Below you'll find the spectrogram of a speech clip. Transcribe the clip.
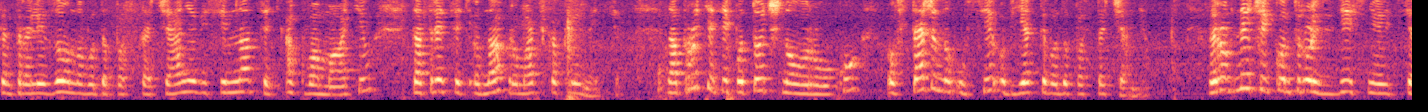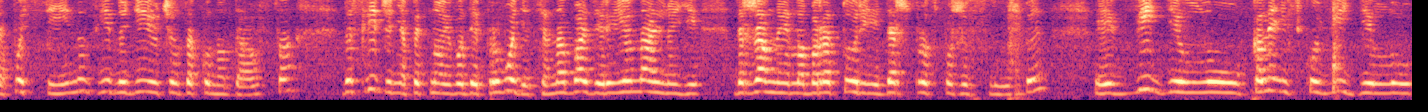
централізованого водопостачання, 18 акваматів та 31 громадська криниця. На протязі поточного року обстежено усі об'єкти водопостачання. Виробничий контроль здійснюється постійно згідно діючого законодавства. Дослідження питної води проводяться на базі регіональної державної лабораторії Держпродспоживслужби, е, відділу Калинівського відділу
